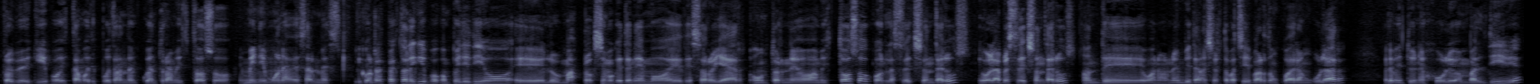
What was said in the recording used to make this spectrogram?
propio equipo y estamos disputando encuentros amistosos mínimo una vez al mes. Y con respecto al equipo competitivo, eh, lo más próximo que tenemos es desarrollar un torneo amistoso con la selección de Arús, o la preselección de Arús, donde bueno, nos invitaron ¿cierto? a participar de un cuadrangular el 21 de julio en Valdivia,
